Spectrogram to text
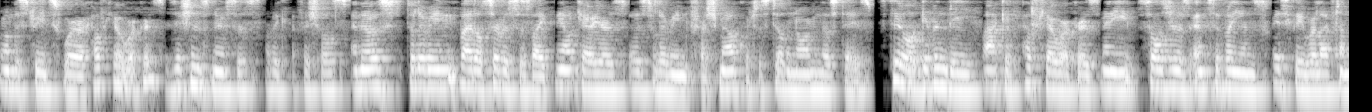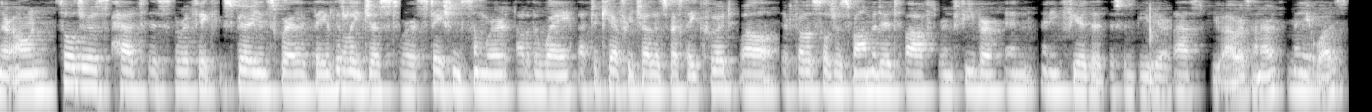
roam the streets were healthcare workers, physicians, nurses, public officials, and those delivering vital services like mail carriers, those delivering fresh milk, which was still the norm in those days. Still, given the lack of healthcare workers, many soldiers and civilians basically were left on their own. Soldiers had this horrific experience where they literally just were stationed somewhere out of the way, left to care for each other as best they could, while their fellow soldiers vomited, coughed, were in fever, and many feared that this would be their last few hours on Earth. Many it was.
